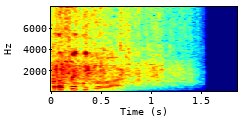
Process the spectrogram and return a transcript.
profeta Igor.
